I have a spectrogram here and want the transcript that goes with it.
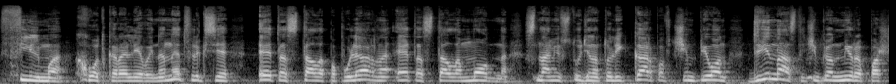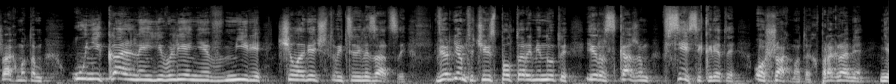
фильма «Ход королевой» на Нетфликсе. Это стало популярно, это стало модно. С нами в студии Анатолий Карпов, чемпион, 12-й чемпион мира по шахматам. Уникальное явление в мире человечества и цивилизации. Вернемся через полторы минуты и расскажем все секреты о шахматах в программе «Не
